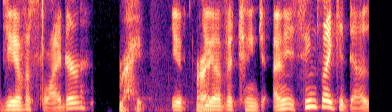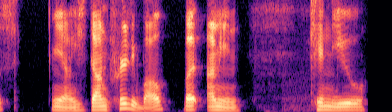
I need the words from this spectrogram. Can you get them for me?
do you have a slider? Right. You Right. you have a change? I mean, it seems like it does. You know, he's done pretty well, but I mean, can you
